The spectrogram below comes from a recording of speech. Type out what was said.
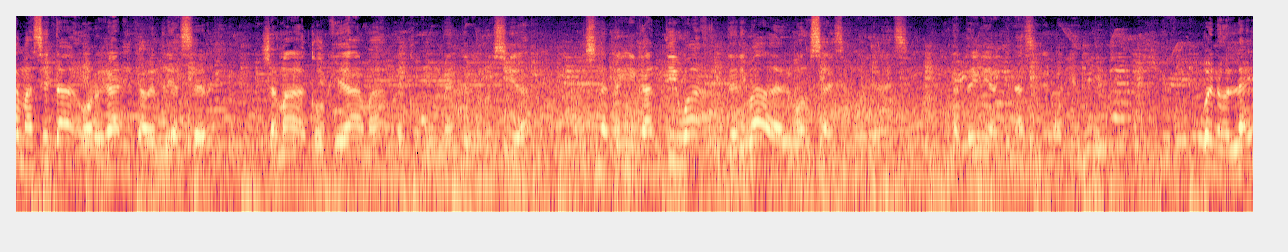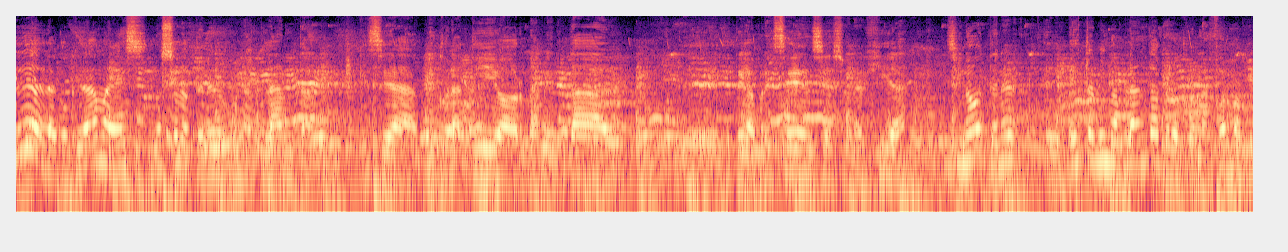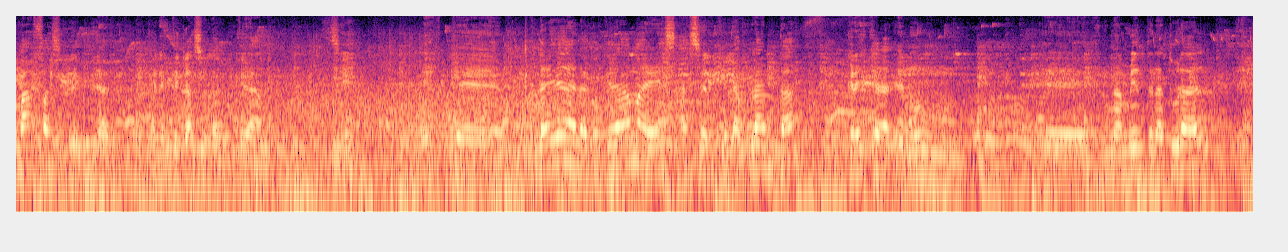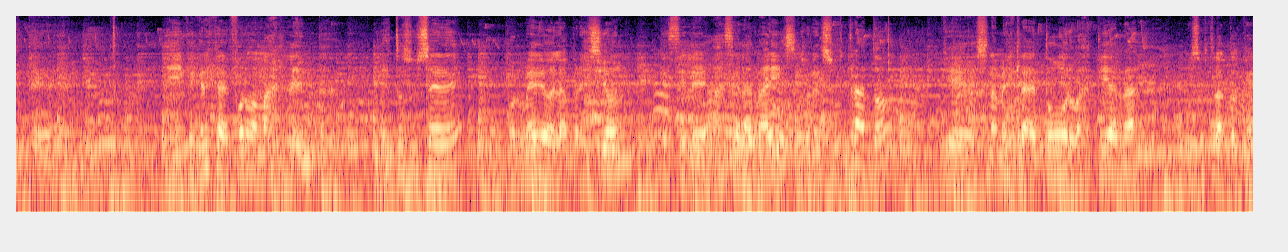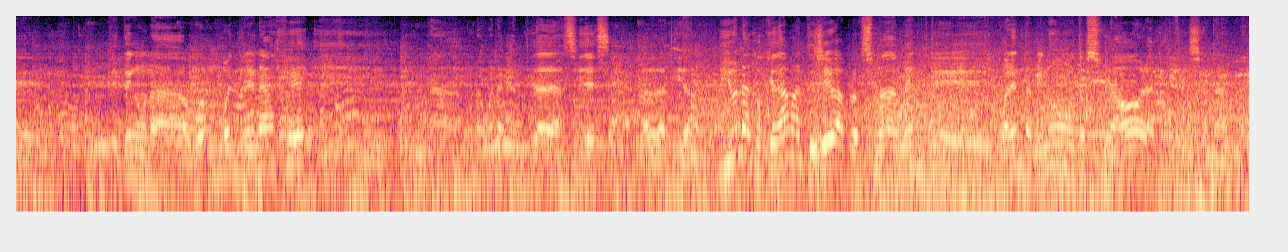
esta maceta orgánica vendría a ser llamada kokedama, comúnmente conocida, es una técnica antigua derivada del bonsai, se podría decir. Una técnica que nace en el oriente. Bueno, la idea de la kokedama es no solo tener una planta que sea decorativa, ornamental, eh, que tenga presencia, su energía, sino tener eh, esta misma planta pero con la forma más fácil de cuidar, en este caso la la idea de la kokedama es hacer que la planta crezca en un, eh, en un ambiente natural este, y que crezca de forma más lenta. Esto sucede por medio de la presión que se le hace a la raíz con el sustrato, que es una mezcla de turbas, tierra, un sustrato que, que tenga una, un buen drenaje y cantidad de acidez para la tierra. Y una coquedama te lleva aproximadamente 40 minutos, una hora confeccionarla.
